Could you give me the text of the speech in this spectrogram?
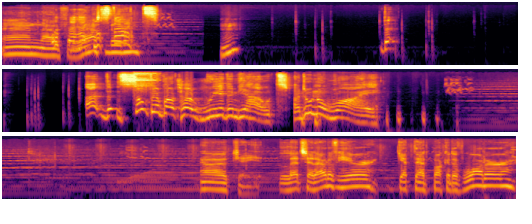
And now what for the the last was building. that? Hmm? The, uh, the, something about her weirded me out. I don't know why. Okay, let's head out of here, get that bucket of water,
